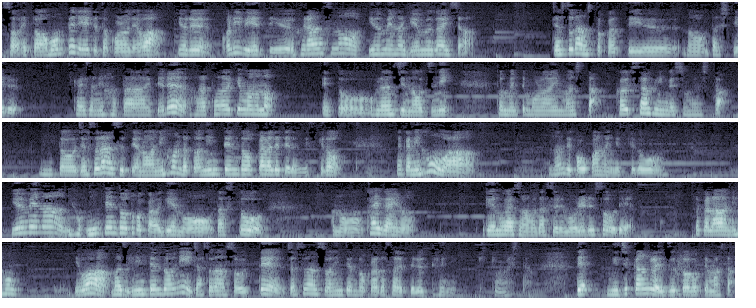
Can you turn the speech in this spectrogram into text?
そう、えっと、モンペリエってところでは、夜、オリビエっていうフランスの有名なゲーム会社、ジャストダンスとかっていうのを出してる会社に働いてる働き者の、えっと、フランス人のお家に泊めてもらいました。カウチサーフィングしました。うんと、ジャストダンスっていうのは日本だと任天堂から出てるんですけど、なんか日本は、なんでかわかんないんですけど、有名な日本、任天堂とかからゲームを出すと、あの、海外のゲーム会社のまま出すよりも売れるそうで、だから日本にはまず任天堂にジャストダンスを売って、ジャストダンスは任天堂から出されてるっていう風に聞きました。で、2時間ぐらいずっと踊ってました。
